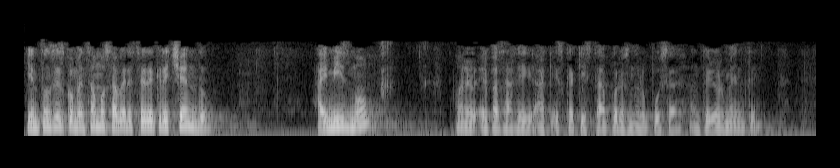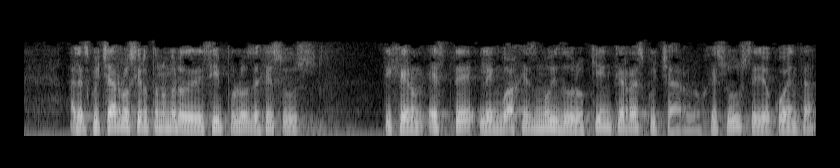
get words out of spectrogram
Y entonces comenzamos a ver este decrechendo. Ahí mismo, bueno, el pasaje es que aquí está, por eso no lo puse anteriormente. Al escucharlo, cierto número de discípulos de Jesús dijeron, este lenguaje es muy duro, ¿quién querrá escucharlo? Jesús se dio cuenta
